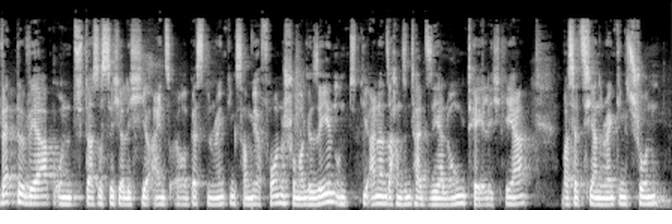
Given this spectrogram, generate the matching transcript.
Wettbewerb und das ist sicherlich hier eins eurer besten Rankings, haben wir ja vorne schon mal gesehen und die anderen Sachen sind halt sehr longtailig eher was jetzt hier an Rankings schon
